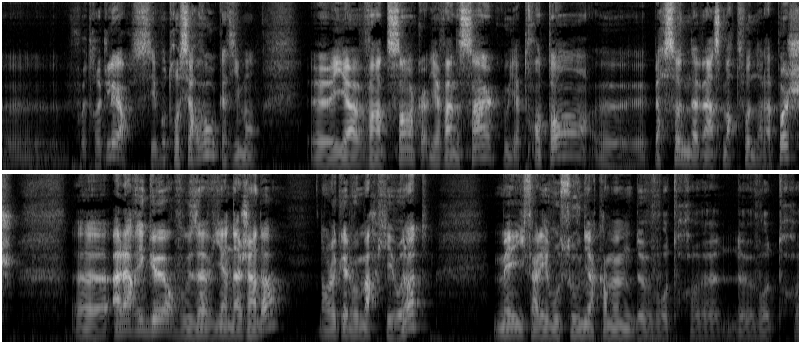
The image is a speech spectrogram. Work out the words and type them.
Il faut être clair, c'est votre cerveau quasiment. Il, y a 25, il y a 25 ou il y a 30 ans, personne n'avait un smartphone dans la poche. à la rigueur, vous aviez un agenda dans lequel vous marquiez vos notes mais il fallait vous souvenir quand même de votre de votre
